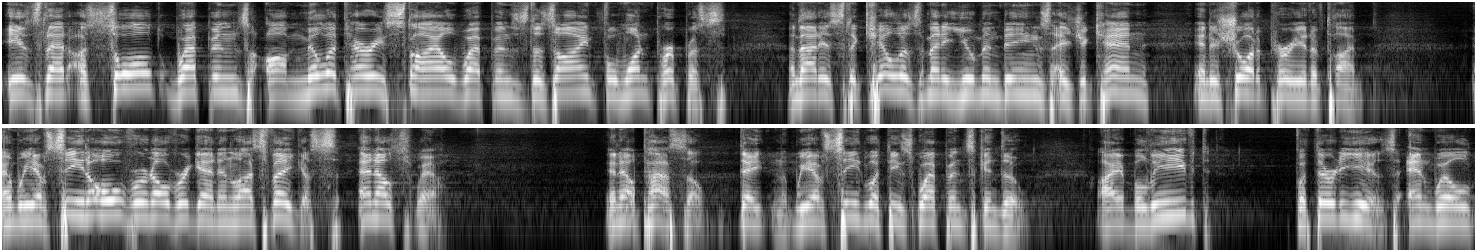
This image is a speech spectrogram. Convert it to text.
is that assault weapons are military-style weapons designed for one purpose, and that is to kill as many human beings as you can in a shorter period of time. And we have seen over and over again in Las Vegas and elsewhere, in El Paso, Dayton, we have seen what these weapons can do. I have believed for 30 years and will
